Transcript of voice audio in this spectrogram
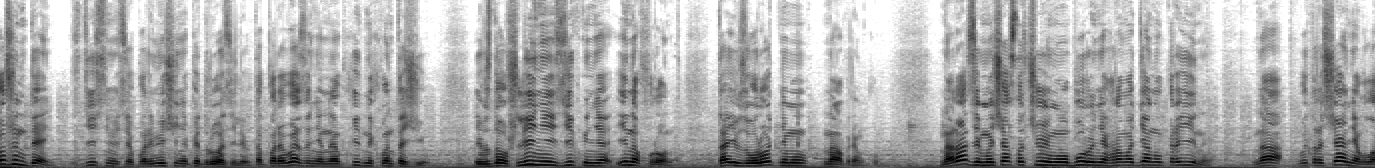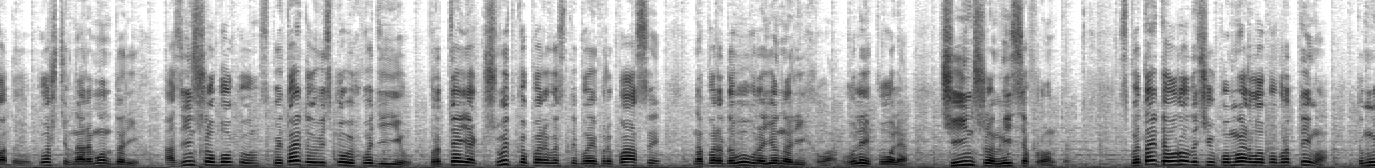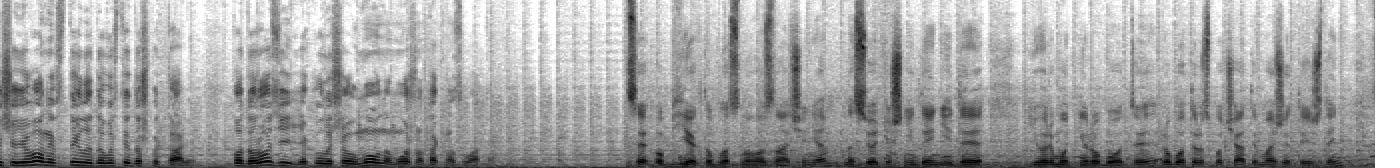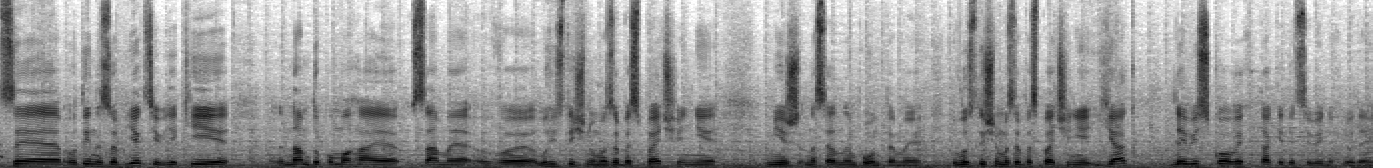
Кожен день здійснюється переміщення підрозділів та перевезення необхідних вантажів і вздовж лінії зіткнення, і на фронт, та і в зворотньому напрямку. Наразі ми часто чуємо обурення громадян України на витрачання владою коштів на ремонт доріг. А з іншого боку, спитайте у військових водіїв про те, як швидко перевести боєприпаси на передову в район Оріхова, Гуляйполя чи іншого місця фронту. Спитайте у родичів померлого побратима, тому що його не встигли довести до шпиталю по дорозі, яку лише умовно можна так назвати. Це об'єкт обласного значення. На сьогоднішній день іде його ремонтні роботи. Роботи розпочати майже тиждень. Це один із об'єктів, який нам допомагає саме в логістичному забезпеченні між населеними пунктами, в логістичному забезпеченні як для військових, так і для цивільних людей.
